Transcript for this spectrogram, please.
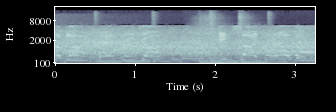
the block. Andrew John. Inside for Albert.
